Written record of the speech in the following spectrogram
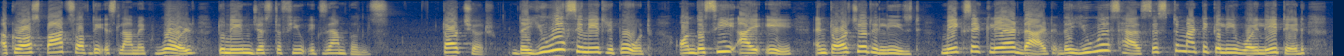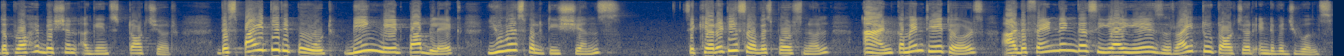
across parts of the Islamic world to name just a few examples. Torture The US Senate report on the CIA and torture released makes it clear that the US has systematically violated the prohibition against torture. Despite the report being made public, US politicians, security service personnel and commentators are defending the CIA's right to torture individuals.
